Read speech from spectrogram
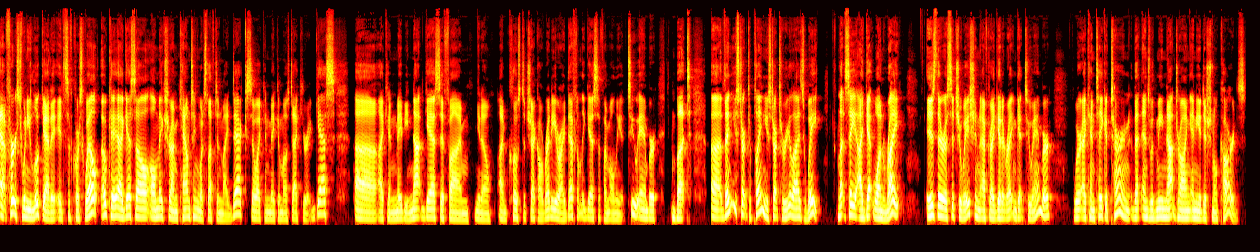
at first when you look at it it's of course well okay i guess i'll i'll make sure i'm counting what's left in my deck so i can make a most accurate guess. Uh, i can maybe not guess if i'm you know i'm close to check already or i definitely guess if i'm only at two amber. But uh, then you start to play and you start to realize wait let's say i get one right. Is there a situation after i get it right and get two amber where i can take a turn that ends with me not drawing any additional cards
